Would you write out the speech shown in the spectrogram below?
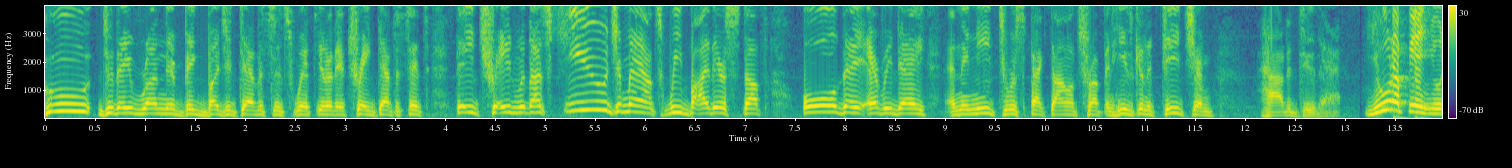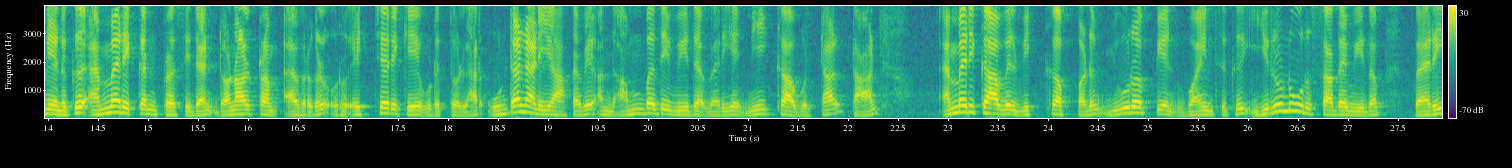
Who do they run their big budget deficits with? You know, their trade deficits. They trade with us huge amounts. We buy their stuff all day, every day, and they need to respect Donald Trump, and he's going to teach them how to do that. European யூனியனுக்கு அமெரிக்கன் பிரசிடென்ட் டொனால்ட் ட்ரம்ப் அவர்கள் ஒரு எச்சரிக்கையை விடுத்துள்ளார் உடனடியாகவே அந்த ஐம்பது வீத வரியை நீக்காவிட்டால் தான் அமெரிக்காவில் விற்கப்படும் யூரோப்பியன் வைன்ஸுக்கு இருநூறு சதவீதம் வரி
